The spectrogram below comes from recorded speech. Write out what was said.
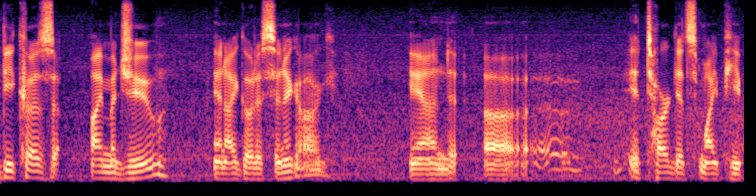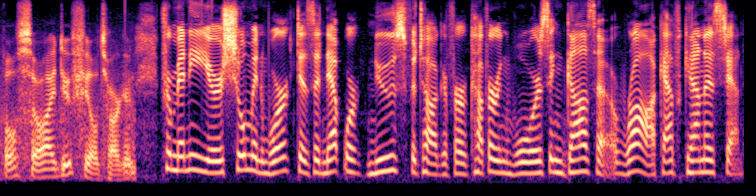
because I'm a Jew and I go to synagogue, and uh, it targets my people, so I do feel targeted. For many years, Schulman worked as a network news photographer covering wars in Gaza, Iraq, Afghanistan.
